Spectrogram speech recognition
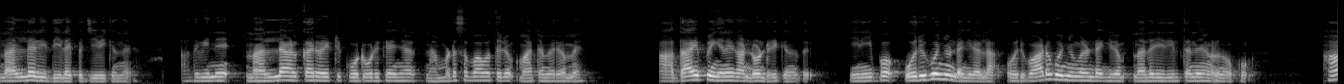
നല്ല രീതിയിലാണ് ഇപ്പോൾ ജീവിക്കുന്നത് അത് പിന്നെ നല്ല ആൾക്കാരുമായിട്ട് കൂട്ടുകൂടി കഴിഞ്ഞാൽ നമ്മുടെ സ്വഭാവത്തിലും മാറ്റം വരും അമ്മേ. അതായിപ്പോൾ ഇങ്ങനെ കണ്ടുകൊണ്ടിരിക്കുന്നത്. ഇനിയിപ്പോൾ ഒരു കുഞ്ഞുണ്ടെങ്കിലല്ല ഒരുപാട് കുഞ്ഞുങ്ങളുണ്ടെങ്കിലും നല്ല രീതിയിൽ തന്നെ ഞങ്ങൾ നോക്കും. ഹാ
